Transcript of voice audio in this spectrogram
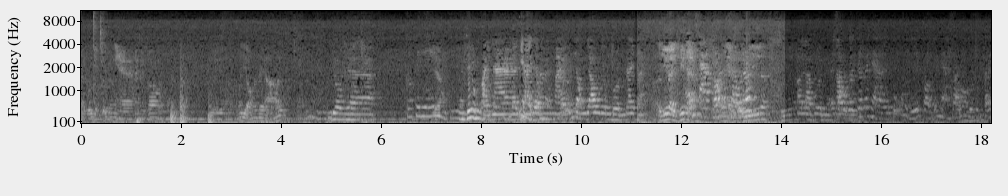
này cô giúp tôi trong nhà hai mẹ con ờ, mới dọn lên đây ở. Rồi à, Có cái ghế Dạ. này chị chứ không phải nhà nhà trồng mãi trồng rau trồng vườn đây mà. Ở dưới đây xíu nè sao có nhà sau ở đó. đó. Hay là vườn ở sau rồi cho cái nhà cũ ở dưới còn cái nhà sau của chúng thấy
